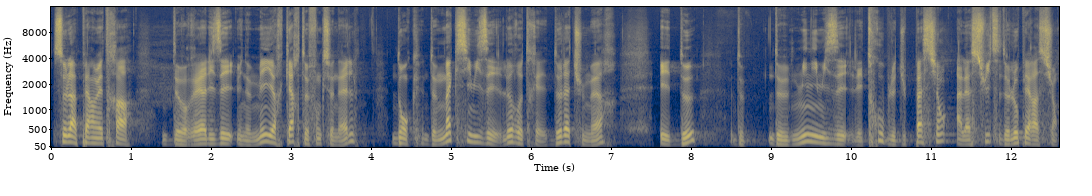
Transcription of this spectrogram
Cela permettra de réaliser une meilleure carte fonctionnelle, donc de maximiser le retrait de la tumeur et de, minimiser les troubles du patient à la suite de l'opération.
